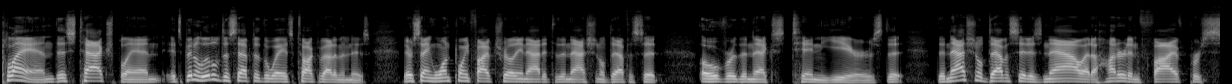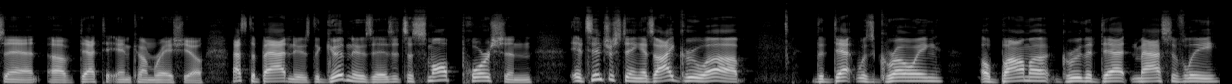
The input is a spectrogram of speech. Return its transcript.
plan, this tax plan, it's been a little deceptive the way it's talked about in the news. They're saying 1.5 trillion added to the national deficit over the next 10 years. The, the national deficit is now at 105% of debt to income ratio. That's the bad news. The good news is it's a small portion. It's interesting, as I grew up, the debt was growing. Obama grew the debt massively.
